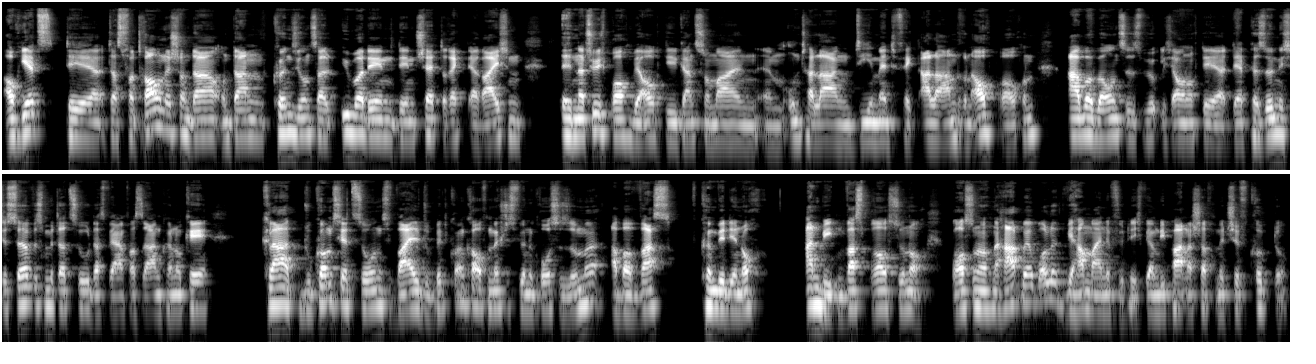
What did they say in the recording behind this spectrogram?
Auch jetzt, der, das Vertrauen ist schon da und dann können Sie uns halt über den, den Chat direkt erreichen. Äh, natürlich brauchen wir auch die ganz normalen ähm, Unterlagen, die im Endeffekt alle anderen auch brauchen. Aber bei uns ist wirklich auch noch der, der persönliche Service mit dazu, dass wir einfach sagen können, okay, klar, du kommst jetzt zu uns, weil du Bitcoin kaufen möchtest für eine große Summe, aber was können wir dir noch anbieten. Was brauchst du noch? Brauchst du noch eine Hardware-Wallet? Wir haben eine für dich. Wir haben die Partnerschaft mit Shift Crypto.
